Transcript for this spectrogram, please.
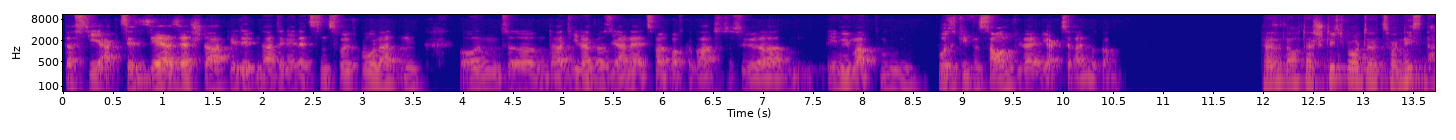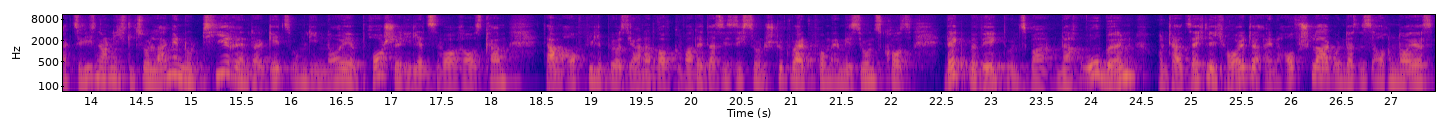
dass die Aktie sehr, sehr stark gelitten hat in den letzten zwölf Monaten Und ähm, da hat jeder Börsianer jetzt mal drauf gewartet, dass wir da irgendwie mal einen positiven Sound wieder in die Aktie reinbekommen. Das ist auch das Stichwort äh, zur nächsten Aktie. Die ist noch nicht so lange notieren. Da geht es um die neue Porsche, die letzte Woche rauskam. Da haben auch viele Börsianer darauf gewartet, dass sie sich so ein Stück weit vom Emissionskurs wegbewegt und zwar nach oben. Und tatsächlich heute ein Aufschlag und das ist auch ein neues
